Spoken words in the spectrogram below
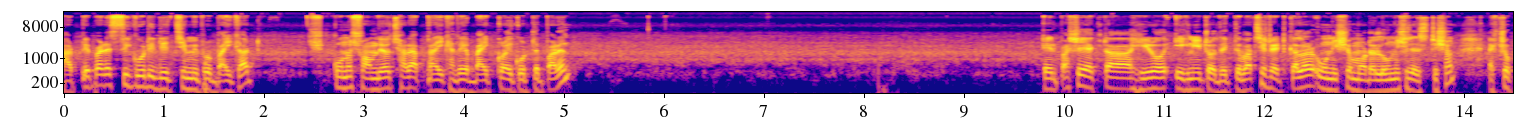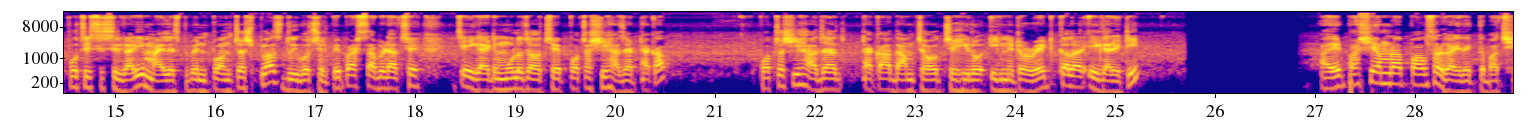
আর পেপারের সিকিউরিটি দিচ্ছে মিরপুর বাইক হাট কোনো সন্দেহ ছাড়া আপনারা এখান থেকে বাইক ক্রয় করতে পারেন। এর পাশে একটা হিরো ইগনিটো দেখতে পাচ্ছি, রেড কালার, উনিশে মডেল, উনিশের স্টেশন একশো পঁচিশ সিসির গাড়ি মাইলেজ পাবেন পঞ্চাশ প্লাস দুই বছর পেপার সাবেড আছে, যে এই গাড়িটি মূল্য হচ্ছে পঁচাশি হাজার টাকা। পঁচাশি হাজার টাকা দাম চা হচ্ছে হিরো ইগনিটো রেড কালার এই গাড়িটি। আর এর পাশে আমরা পালসার গাড়ি দেখতে পাচ্ছি।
